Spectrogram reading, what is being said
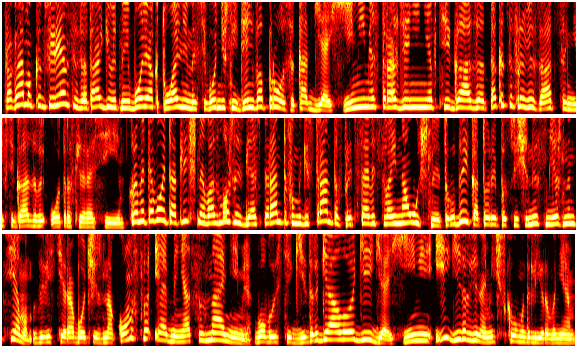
Программа конференции затрагивает наиболее актуальные на сегодняшний день вопросы как геохимии месторождений нефти и газа, так и цифровизации нефтегазовой отрасли России. Кроме того, это отличная возможность для аспирантов и магистрантов представить свои научные труды, которые посвящены смежным темам, завести рабочие знакомства и обменяться знаниями в области гидрогеологии, геохимии и гидродинамического моделирования.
